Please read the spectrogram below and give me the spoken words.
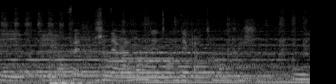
et, et en fait, généralement, on est dans le département de régie. Oui.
